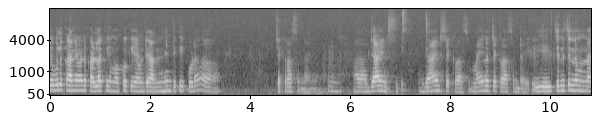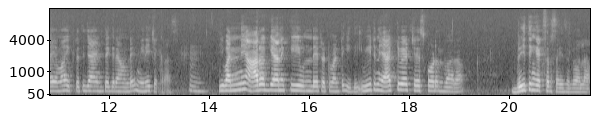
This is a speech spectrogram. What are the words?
చెవులకు కానివ్వండి కళ్ళకి మొక్కకి ఏమిటి అన్నింటికి కూడా చక్రాస్ ఉన్నాయన్నమాట. మ్మ్. జాయింట్స్కి జాయింట్స్ చక్రాస్ మైనర్ చక్రాస్ ఉంటాయి. ఈ చిన్న చిన్న ఉన్నాయేమో ఈ ప్రతి జాయింట్ దగ్గర ఉండే మినీ చక్రాస్. ఇవన్నీ ఆరోగ్యానికి ఉండేటటువంటి ఇది. వీటిని యాక్టివేట్ చేసుకోవడం ద్వారా బ్రీతింగ్ ఎక్సర్సైజుల వల్ల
